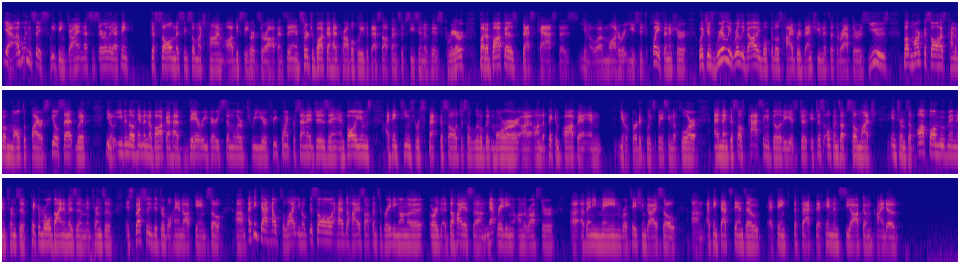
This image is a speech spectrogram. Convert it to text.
Yeah, I wouldn't say sleeping giant necessarily. I think Gasol missing so much time obviously hurts their offense. And Serge Ibaka had probably the best offensive season of his career, but Ibaka's best cast as, you know, a moderate usage play finisher, which is really, really valuable for those hybrid bench units that the Raptors use. But Marc Gasol has kind of a multiplier skill set with, you know, even though him and Ibaka have very, very similar three-year three-point percentages and, and, volumes, I think teams respect Gasol just a little bit more uh, on the pick and pop and, and you know vertically spacing the floor. And then Gasol's passing ability is just it just opens up so much in terms of off ball movement in terms of pick and roll dynamism in terms of especially the dribble handoff game. So um, I think that helps a lot. You know Gasol had the highest offensive rating on the or the, the highest um, net rating on the roster uh, of any main rotation guy. So um, I think that stands out. I think the fact that him and Siakam kind of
